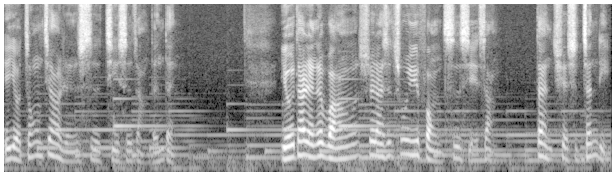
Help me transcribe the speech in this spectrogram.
也有宗教人士、祭司长等等。犹太人的王虽然是出于讽刺写上，但却是真理。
